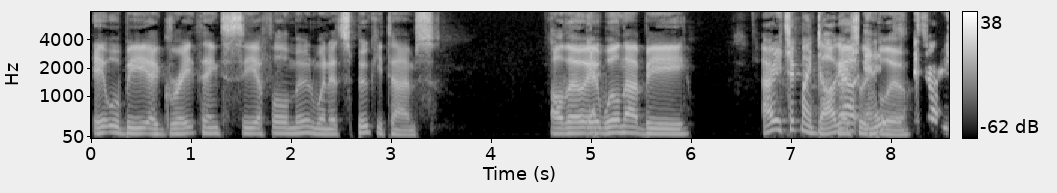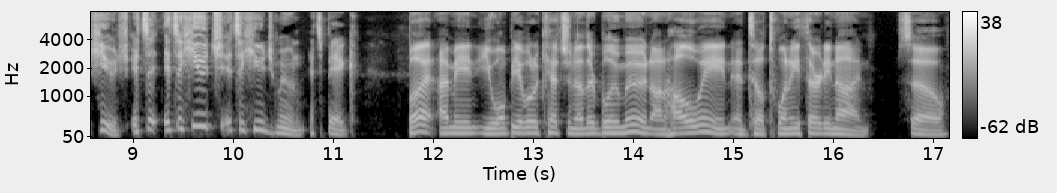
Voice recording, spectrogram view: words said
it will be a great thing to see a full moon when it's spooky times. Although Yeah. it will not be I already took my dog out, Actually and blue. It's, it's already huge. It's a it's a huge it's a huge moon. It's big. But I mean, you won't be able to catch another blue moon on Halloween until 2039. So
